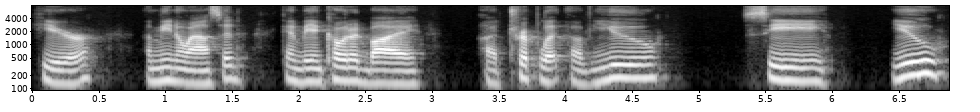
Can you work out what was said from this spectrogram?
here, amino acid, can be encoded by a triplet of U, C, U,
